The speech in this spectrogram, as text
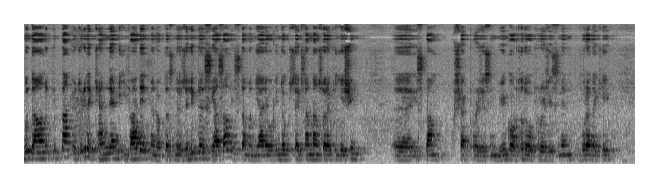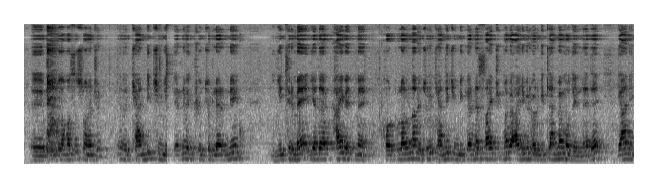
bu dağınıklıktan ötürü de kendilerini ifade etme noktasında özellikle siyasal İslam'ın yani o 1980'den sonraki Yeşil e, İslam Kuşak Projesi'nin, Büyük Orta Doğu Projesi'nin buradaki e, uygulaması sonucu e, kendi kimliklerini ve kültürlerini yitirme ya da kaybetme korkularından ötürü kendi kimliklerine sahip çıkma ve ayrı bir örgütlenme modeline de yani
